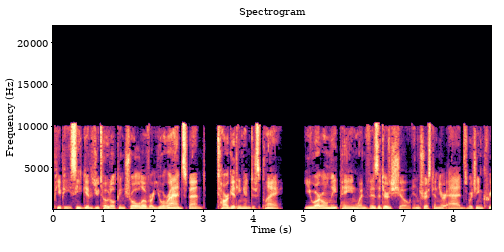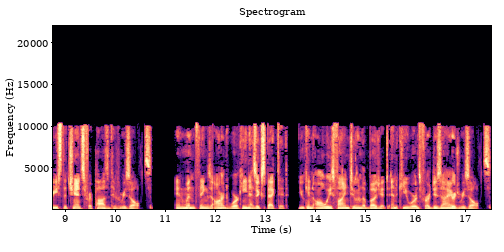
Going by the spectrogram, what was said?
PPC gives you total control over your ad spend, targeting and display. You are only paying when visitors show interest in your ads which increase the chance for positive results. And when things aren't working as expected, you can always fine-tune the budget and keywords for desired results.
